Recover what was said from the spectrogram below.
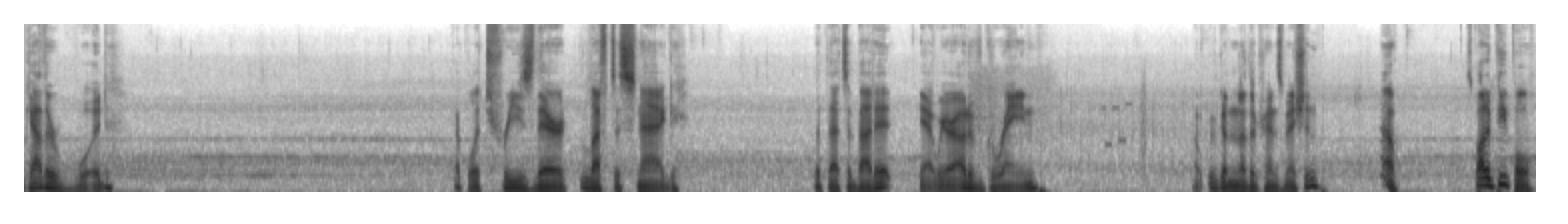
gather wood. Couple of trees there left to snag. But that's about it. Yeah, we are out of grain. Oh, we've got another transmission. Oh, spotted people.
